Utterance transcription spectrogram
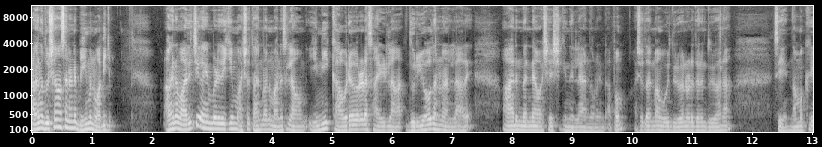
അങ്ങനെ ദുശാസനനെ ഭീമൻ വധിക്കും. അങ്ങനെ വധിച്ചു കഴിയുമ്പോഴത്തേക്കും അശ്വത്ഥാന്മാർ മനസ്സിലാവും ഇനി കൗരവരുടെ സൈഡിൽ ദുര്യോധനനല്ലാതെ ആരും തന്നെ അവശേഷിക്കുന്നില്ല എന്ന് പറയുന്നുണ്ട് അപ്പം അശ്വത്ഥാന്മാർ പോയി ദുര്യോധനോട് തരും ദുര്യോധന സി നമുക്ക്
